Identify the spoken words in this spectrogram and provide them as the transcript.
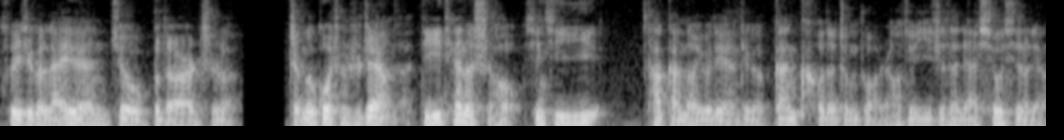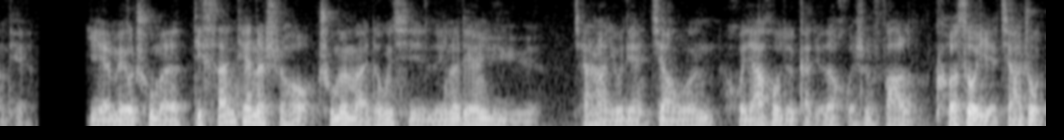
所以这个来源就不得而知了。整个过程是这样的：第一天的时候，星期一，他感到有点这个干咳的症状，然后就一直在家休息了两天，也没有出门。第三天的时候，出门买东西淋了点雨，加上有点降温，回家后就感觉到浑身发冷，咳嗽也加重。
